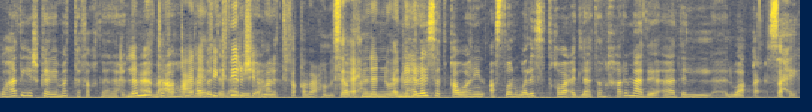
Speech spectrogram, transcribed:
وهذه اشكاليه ما اتفقنا نحن لم نتفق عليها. في كثير اشياء ما نتفق معهم إحنا انه إنها ليست قوانين أصلا وليست قواعد لا تنخرم هذا هذا الواقع. صحيح.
